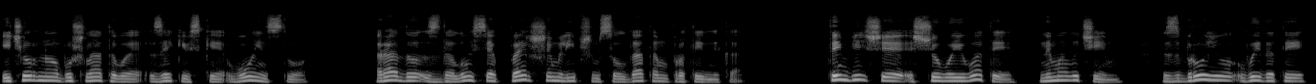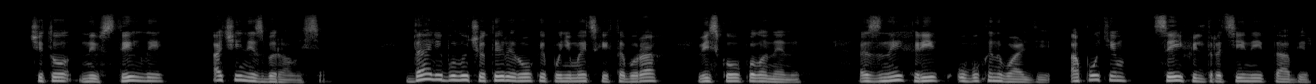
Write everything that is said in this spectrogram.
і чорно-бушлатове зеківське воїнство радо здалося першим ліпшим солдатам противника, тим більше, що воювати немало чим, зброю видати, чи то не встигли, а чи не збиралися. Далі було чотири роки по німецьких таборах військовополонених, з них рік у Бухенвальді, а потім цей фільтраційний табір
